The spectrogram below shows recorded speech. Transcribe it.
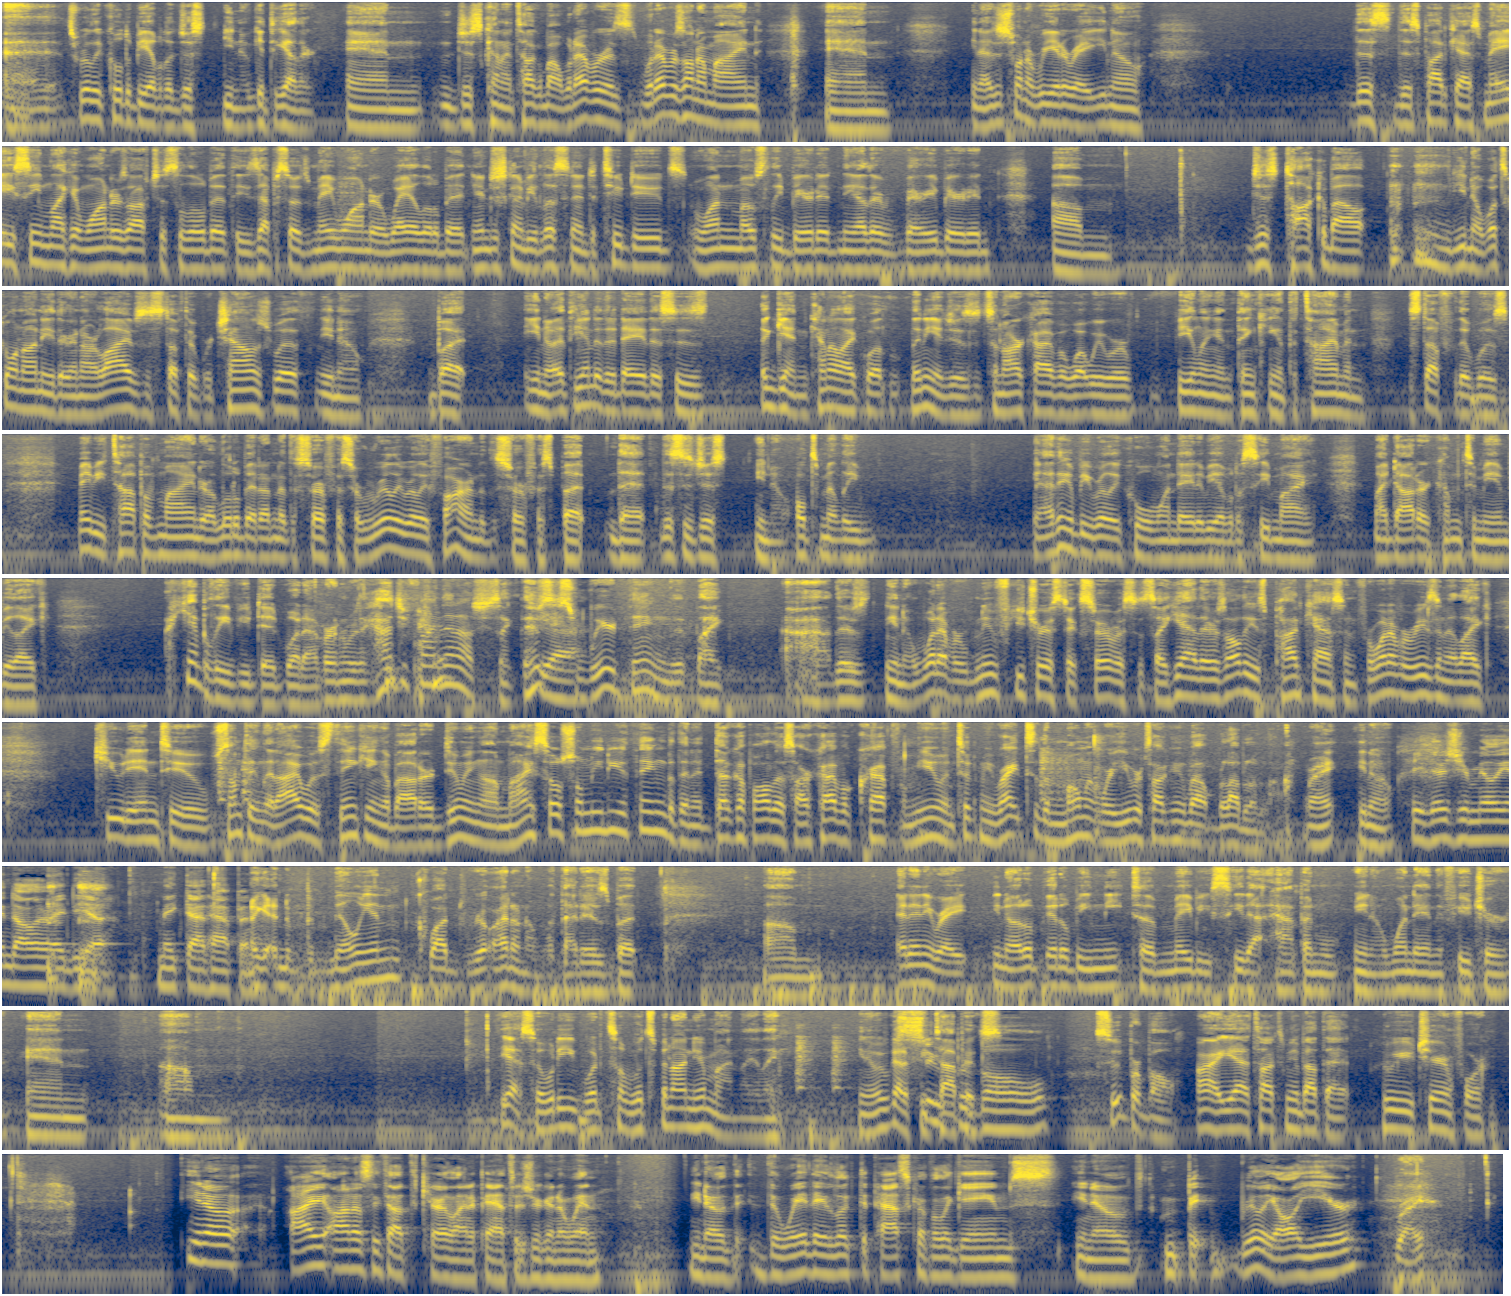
it's really cool to be able to just you know get together and just kind of talk about whatever is whatever's on our mind, and you know, I just want to reiterate, you know this this podcast may seem like it wanders off just a little bit. These episodes may wander away a little bit. You're just going to be listening to two dudes, one mostly bearded and the other very bearded. Um, just talk about you know what's going on either in our lives, the stuff that we're challenged with, you know. But you know, at the end of the day, this is again kind of like what lineage is. It's an archive of what we were feeling and thinking at the time, and the stuff that was maybe top of mind or a little bit under the surface or really really far under the surface but that this is just you know ultimately yeah, I think it'd be really cool one day to be able to see my my daughter come to me and be like I can't believe you did whatever. And we're like how'd you find that out? She's like there's Yeah. this weird thing that like uh, there's you know whatever new futuristic service. It's like yeah there's all these podcasts and for whatever reason it like cued into something that I was thinking about or doing on my social media thing, but then it dug up all this archival crap from you and took me right to the moment where you were talking about blah blah blah, right? You know, Hey, there's your million dollar idea. Make that happen. I get a million quadril. I don't know what that is, but um, at any rate, you know, it'll it'll be neat to maybe see that happen, you know, one day in the future. And um, yeah, so what do you what's what's been on your mind lately? You know, we've got a few Super topics. Bowl. Super Bowl. All right, yeah, talk to me about that. Who are you cheering for? You know, I honestly thought the Carolina Panthers were going to win. You know, the, the way they looked the past couple of games, you know, b- really all year. Right.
